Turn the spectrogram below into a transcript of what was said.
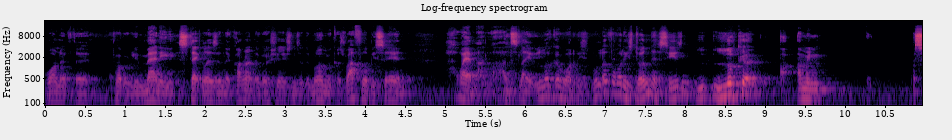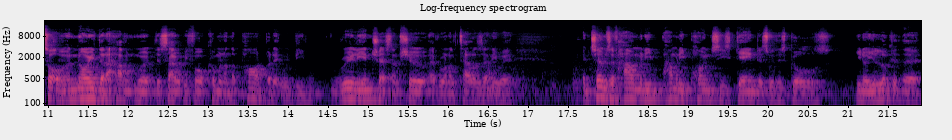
one of the probably many sticklers in the contract negotiations at the moment because Rafa will be saying. Oh, wait, man, lads! Like, look at what he's look at what he's done this season. look at, I mean, sort of annoyed that I haven't worked this out before coming on the pod, but it would be really interesting. I'm sure everyone will tell us anyway. In terms of how many how many points he's gained us with his goals. You know, you look at the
